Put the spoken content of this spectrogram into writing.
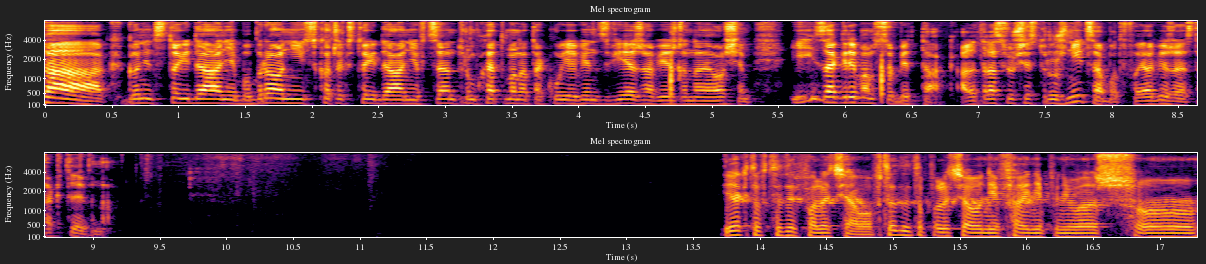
Tak, goniec stoi idealnie, bo broni, skoczek stoi idealnie w centrum, hetman atakuje, więc wieża wjeżdża na E8 i zagrywam sobie tak, ale teraz już jest różnica, bo twoja wieża jest aktywna. Jak to wtedy poleciało? Wtedy to poleciało niefajnie, ponieważ... O...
